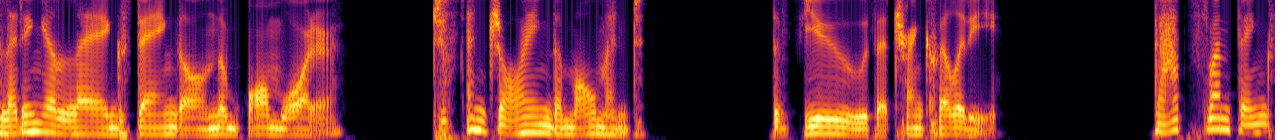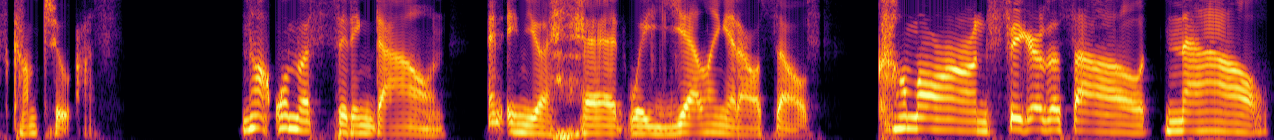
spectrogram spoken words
letting your legs dangle in the warm water, just enjoying the moment, the view, the tranquility. That's when things come to us. Not when we're sitting down and in your head, we're yelling at ourselves, come on, figure this out now.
